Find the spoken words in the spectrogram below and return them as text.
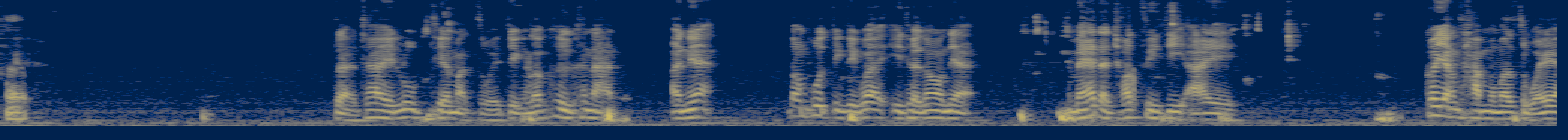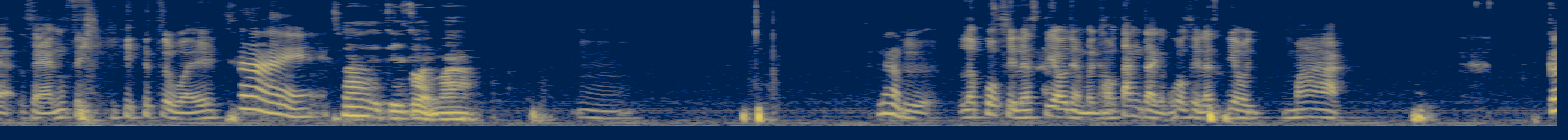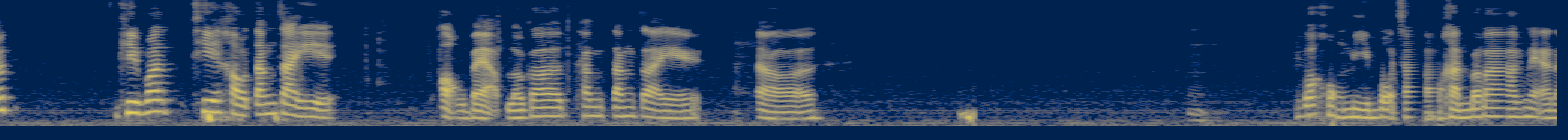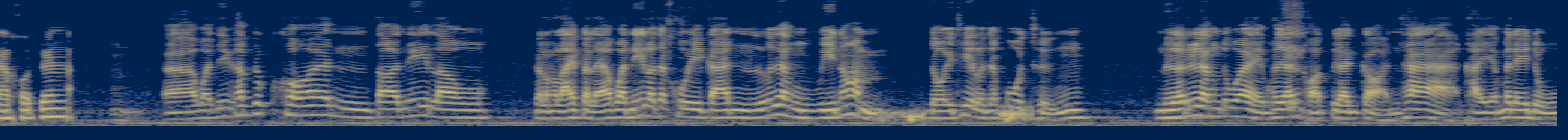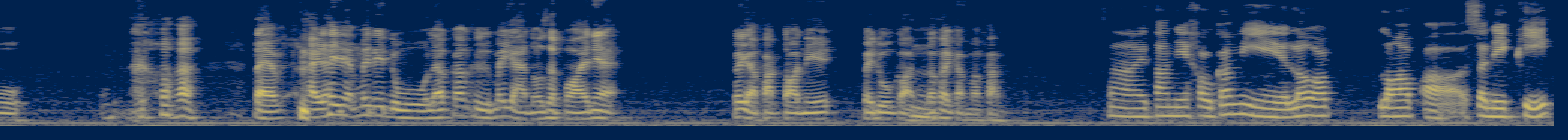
ครับ แต่ใช่รูปเทียมัดสวยจริง แล้วคือขนาด อันเนี้ย ต้องพูดจริง ๆ ว่า Eternal เนี่ย แม้แต่ช็อต CGI ก็ยังทำออกมาสวยอะแสงสีสวย ใช่ ใช่สีสวยมากอืมแบบคือแล้วพวก Celestial เนี่ยเหมือนเขาตั้งใจกับพวก Celestial มาก ก็คิดว่าที่เขาตั้งใจ ออกแบบแล้วก็ทั้งตั้งใจ เอ่ออืมว่าคงมีบทสำคัญมากๆในอนาคตด้วยล่ะอืมอ่าสวัสดีครับทุกคน ตอนนี้เรากำลังไลฟ์กันแล้ว วันนี้เราจะคุยกันเรื่องวีนอม โดยที่เราจะพูดถึงเนื้อเรื่องด้วย เพราะฉะนั้นขอเตือนก่อนถ้าใครยังไม่ได้ดูก็แต่ใครที่ยังไม่ได้ดูแล้วก็คือไม่อยากโดนสปอยเนี่ย ก็อย่าฟังตอนนี้ ไปดูก่อนอืมแล้วค่อยกลับมาฟัง ใช่ ตอนนี้เขาก็มีรอบรอบเอ่อ sneak peek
